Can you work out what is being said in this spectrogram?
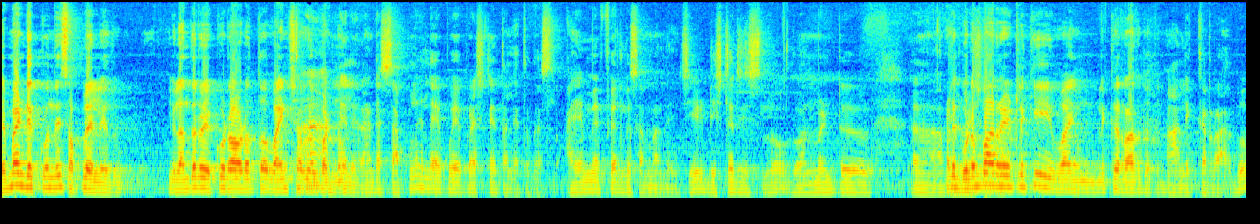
డిమాండ్ ఎక్కువ ఉంది సప్లై లేదు. వీళ్ళందరూ ఎక్కువ రావడంతో వైన్ షాప్లో పడలేదు లేదు లేదు. అంటే సప్లై లేకపోయే ప్రశ్నే తలెత్తదు అసలు. ఐఎంఎఫ్ఎల్కి సంబంధించి డిస్టరీస్లో గవర్నమెంట్ అంటే గుడంబా రేట్లకి వైన్ లిక్కర్ రాదు కదా. లిక్కర్ రాదు.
